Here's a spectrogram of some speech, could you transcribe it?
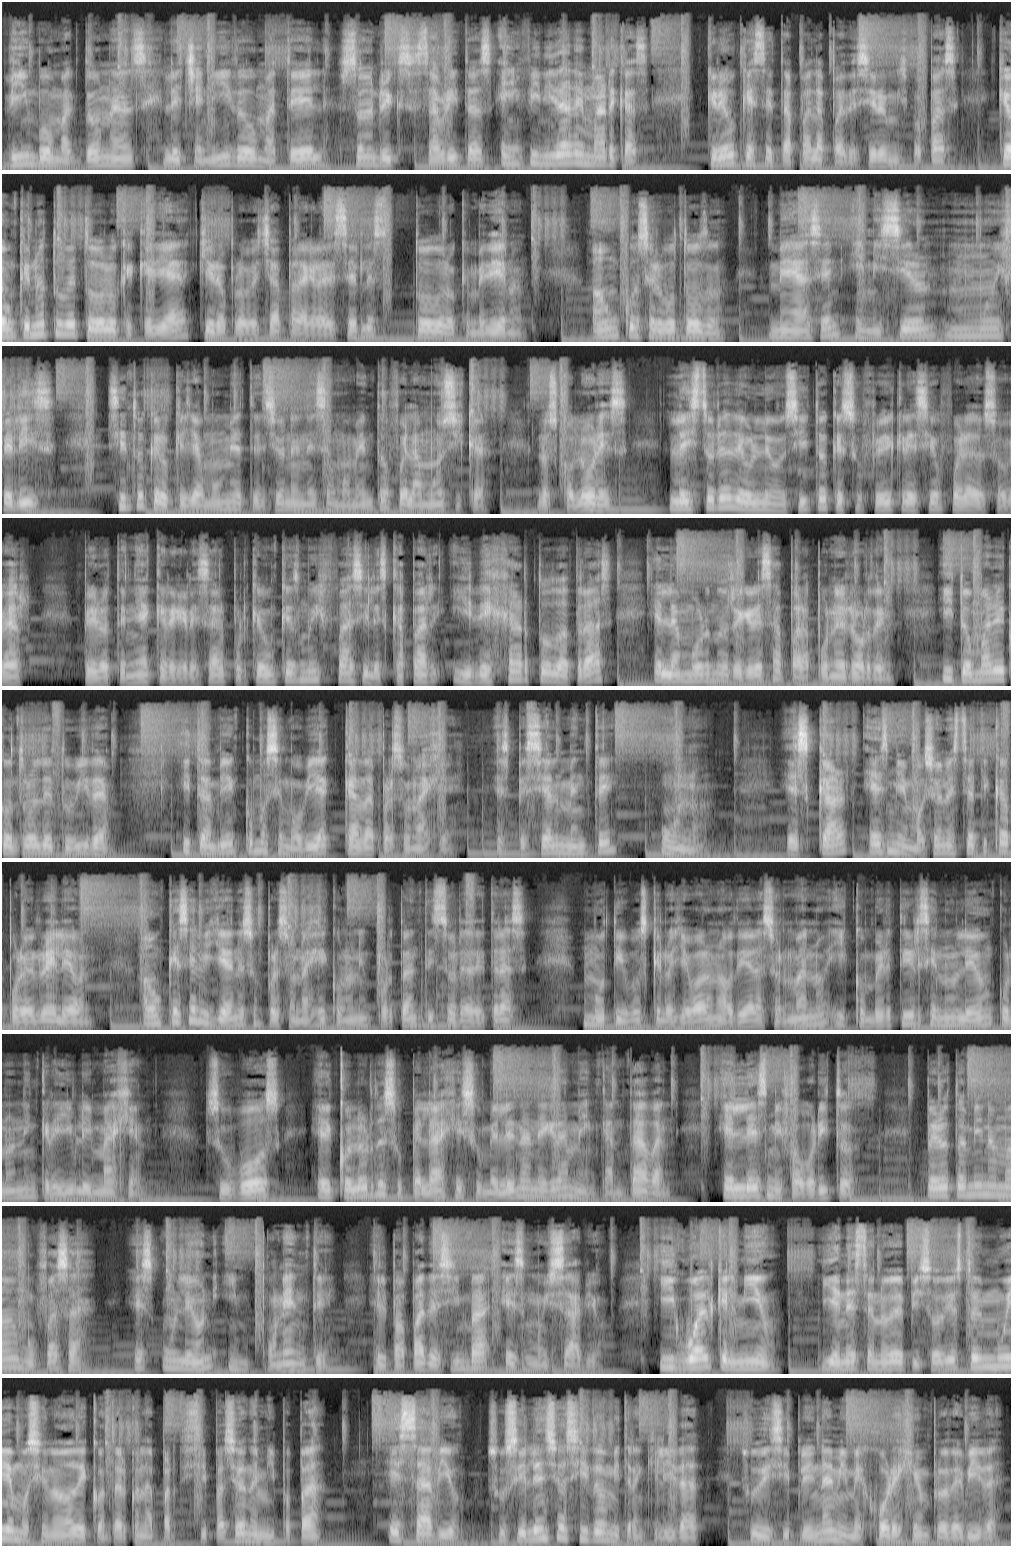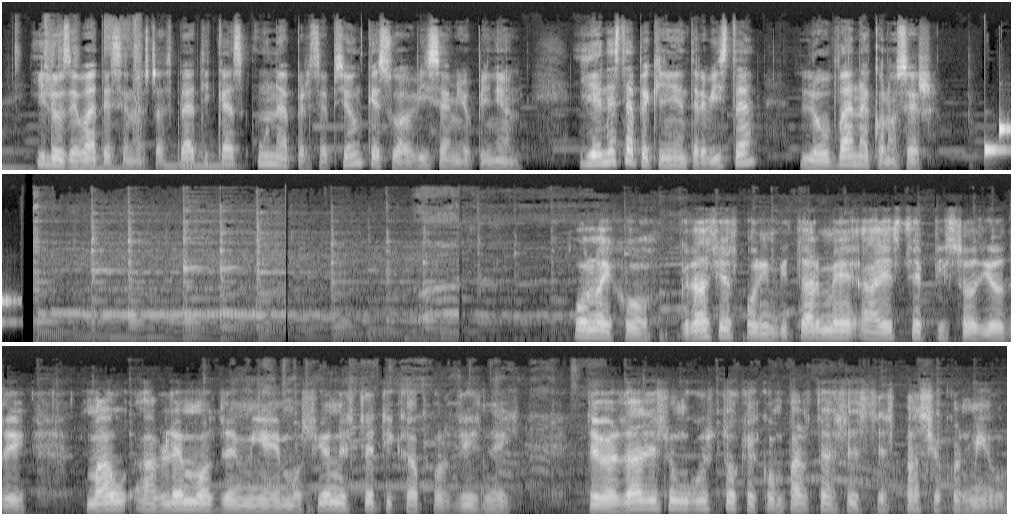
Bimbo, McDonald's, Leche Nido, Mattel, Sonrix, Sabritas e infinidad de marcas. Creo que esta etapa la padecieron mis papás, que aunque no tuve todo lo que quería, quiero aprovechar para agradecerles todo lo que me dieron. Aún conservo todo, me hacen y me hicieron muy feliz. Siento que lo que llamó mi atención en ese momento fue la música, los colores, la historia de un leoncito que sufrió y creció fuera de su hogar pero tenía que regresar porque aunque es muy fácil escapar y dejar todo atrás, el amor nos regresa para poner orden y tomar el control de tu vida, y también cómo se movía cada personaje, especialmente uno. Scar es mi emoción estética por el Rey León, aunque ese villano es un personaje con una importante historia detrás, motivos que lo llevaron a odiar a su hermano y convertirse en un león con una increíble imagen. Su voz, el color de su pelaje y su melena negra me encantaban, él es mi favorito pero también amaba a Mufasa. Es un león imponente. El papá de Simba es muy sabio, igual que el mío, y en este nuevo episodio estoy muy emocionado de contar con la participación de mi papá. Es sabio, su silencio ha sido mi tranquilidad, su disciplina mi mejor ejemplo de vida, y los debates en nuestras pláticas una percepción que suaviza mi opinión. Y en esta pequeña entrevista lo van a conocer. Hola hijo, gracias por invitarme a este episodio de Mau Hablemos de mi emoción estética por Disney. De verdad es un gusto que compartas este espacio conmigo.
